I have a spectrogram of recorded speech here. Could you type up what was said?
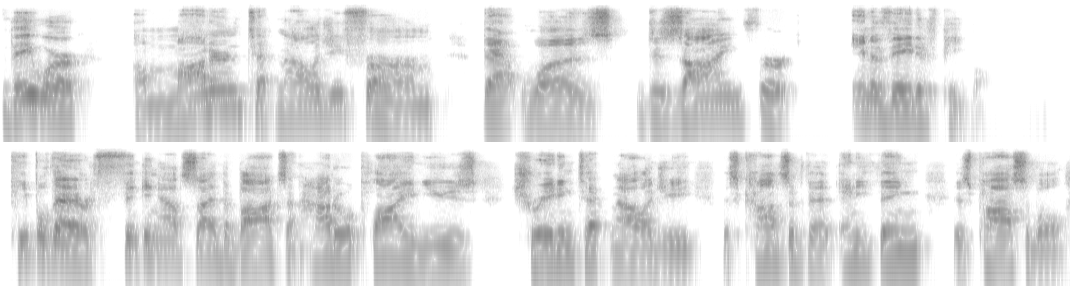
they were a modern technology firm that was designed for innovative people people that are thinking outside the box on how to apply and use trading technology, this concept that anything is possible.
